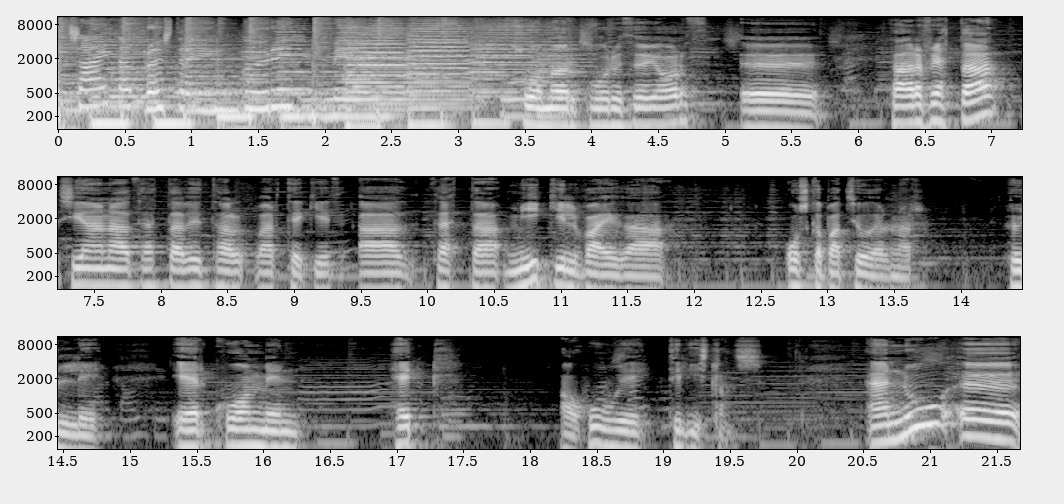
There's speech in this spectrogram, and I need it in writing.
ert sætað brauðstrengurinn minn. Svo mörg voru þau orð. Uh, það er að frétta síðan að þetta viðtal var tekið að þetta mikilvæga óskapat þjóðarinnar Hulli er komin heill á húfi til Íslands. En nú uh,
